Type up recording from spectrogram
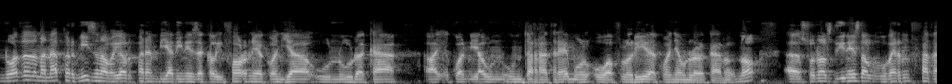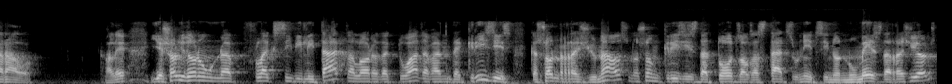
no ha de demanar permís a Nova York per enviar diners a Califòrnia quan hi ha un huracà, eh, quan hi ha un, un terratrèmol, o a Florida quan hi ha un huracà. No, no uh, són els diners del govern federal. Vale? I això li dona una flexibilitat a l'hora d'actuar davant de crisis que són regionals, no són crisis de tots els Estats Units, sinó només de regions,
